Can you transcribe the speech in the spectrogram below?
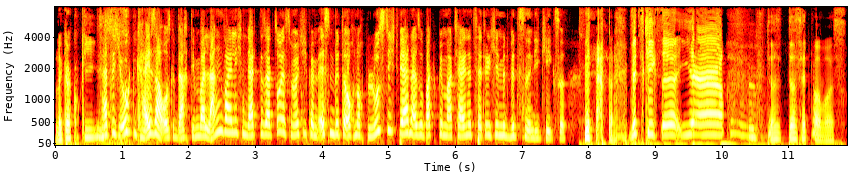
Lecker Cookies. Das hat sich irgendein Kaiser ausgedacht, dem war langweilig und der hat gesagt, so, jetzt möchte ich beim Essen bitte auch noch belustigt werden, also backt mir mal kleine Zettelchen mit Witzen in die Kekse. Witzkekse, yeah! Das, das hätten wir was.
